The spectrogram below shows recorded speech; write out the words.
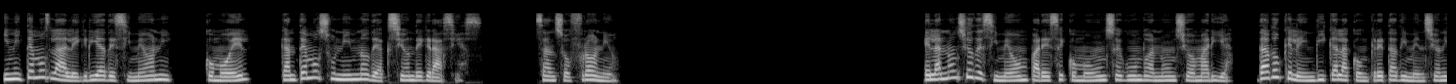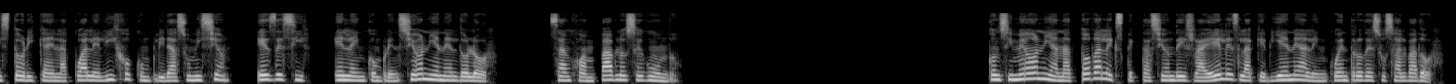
Imitemos la alegría de Simeón y, como él, cantemos un himno de acción de gracias. San Sofronio. El anuncio de Simeón parece como un segundo anuncio a María, dado que le indica la concreta dimensión histórica en la cual el Hijo cumplirá su misión, es decir, en la incomprensión y en el dolor. San Juan Pablo II. Con Simeón y Ana toda la expectación de Israel es la que viene al encuentro de su Salvador.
